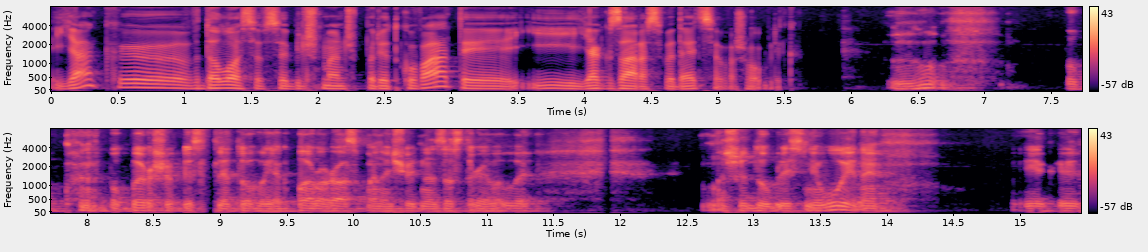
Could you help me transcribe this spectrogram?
Як е, вдалося все більш-менш впорядкувати, і як зараз ведеться ваш облік? Ну, по- по-перше, після того, як пару раз мене чуть не застрелили наші доблісні воїни, які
